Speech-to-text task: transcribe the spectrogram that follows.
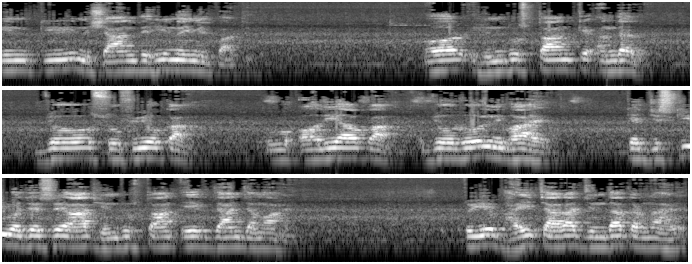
इनकी निशानदेही नहीं मिल पाती। और हिंदुस्तान के अंदर जो सूफियों का, वो औलियाओं का जो रोल निभा है कि जिसकी वजह से आज हिंदुस्तान एक जान जमा है। तो ये भाईचारा ज़िंदा करना है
